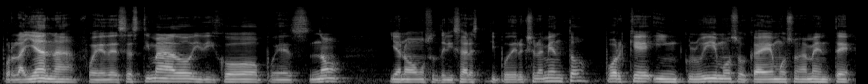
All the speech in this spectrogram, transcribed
por la llana, fue desestimado y dijo, pues no, ya no vamos a utilizar este tipo de direccionamiento porque incluimos o caemos nuevamente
